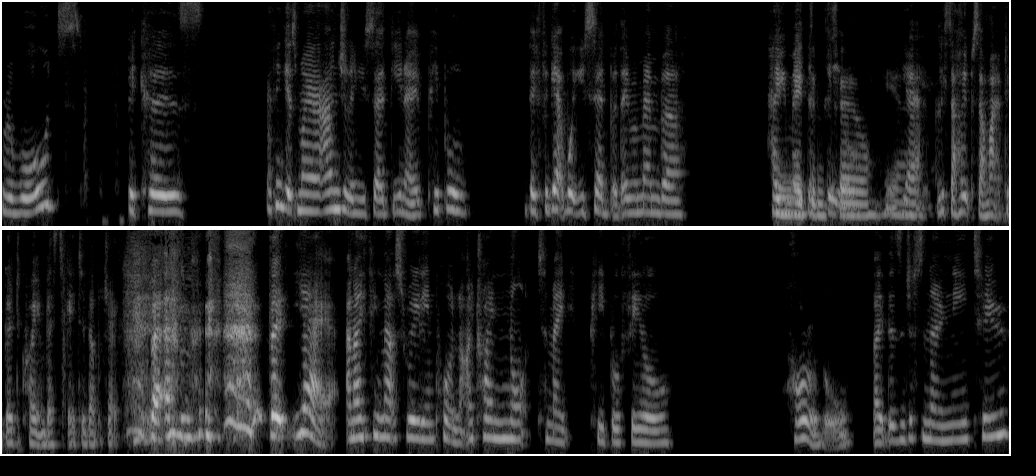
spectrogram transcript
rewards because i think it's maya angelou who said you know people they forget what you said but they remember how you, made, them, feel, Yeah. yeah at least i hope so. I might have to go to quote investigate to double check. But um, but yeah and i think that's really important. I try not to make people feel horrible. Like there's just no need to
